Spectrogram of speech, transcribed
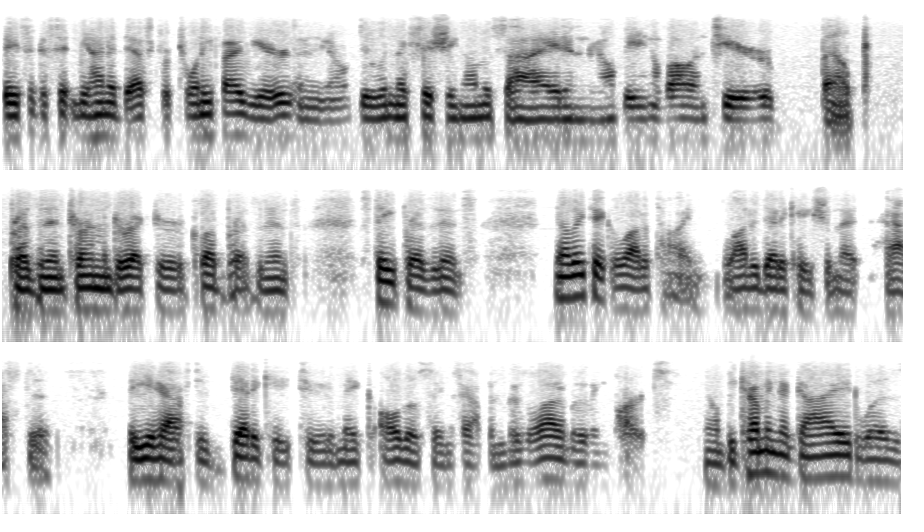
basically sitting behind a desk for 25 years and you know doing the fishing on the side and you know being a volunteer, you know, president, tournament director, club president, state presidents. You know, they take a lot of time, a lot of dedication that has to that you have to dedicate to to make all those things happen. There's a lot of moving parts. You know, becoming a guide was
